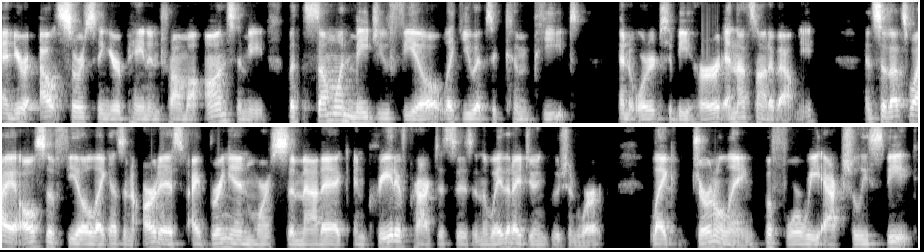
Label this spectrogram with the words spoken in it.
And you're outsourcing your pain and trauma onto me, but someone made you feel like you had to compete in order to be heard. And that's not about me. And so that's why I also feel like as an artist, I bring in more somatic and creative practices in the way that I do inclusion work, like journaling before we actually speak.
